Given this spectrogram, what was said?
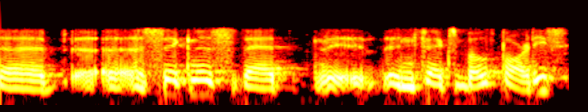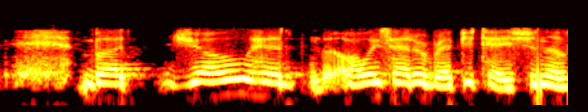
a, a sickness that infects both parties, but Joe had always had a reputation of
